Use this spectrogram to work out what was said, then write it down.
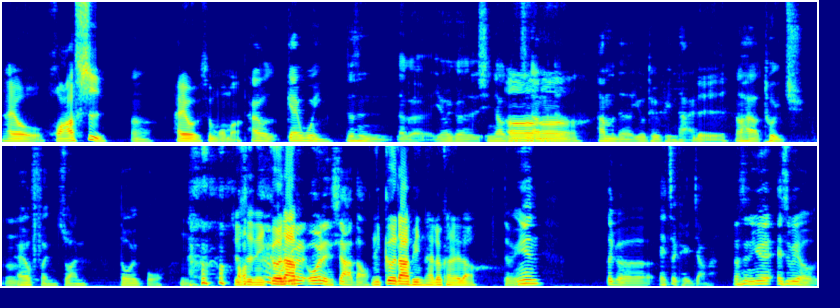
还有华视，嗯，还有什么吗？还有 Get Win，就是那个有一个行销公司他们的、嗯，他们的 YouTube 平台，对然后还有 Twitch，、嗯还有粉砖都会播。就是你各大我有点吓到，你各大平台都看得到，对，因为这个哎、这可以讲啊，但是因为 SBL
